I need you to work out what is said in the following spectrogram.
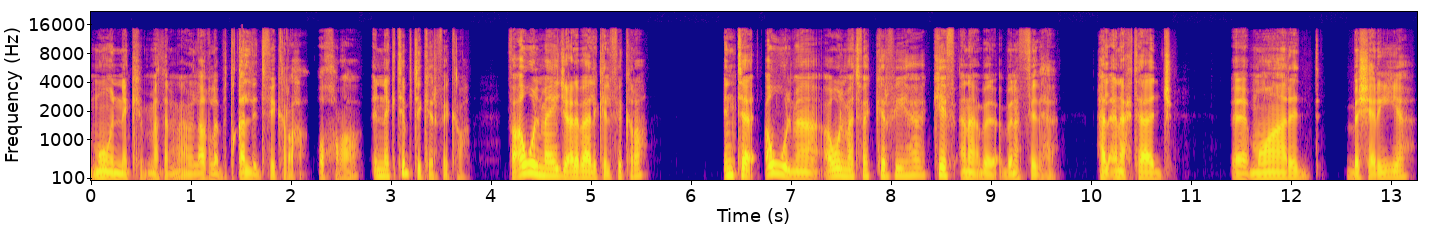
مو أنك مثلا على الأغلب تقلد فكرة أخرى أنك تبتكر فكرة. فأول ما يجي على بالك الفكرة أنت أول ما أول ما تفكر فيها كيف أنا بنفذها؟ هل أنا أحتاج آه، موارد بشرية؟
